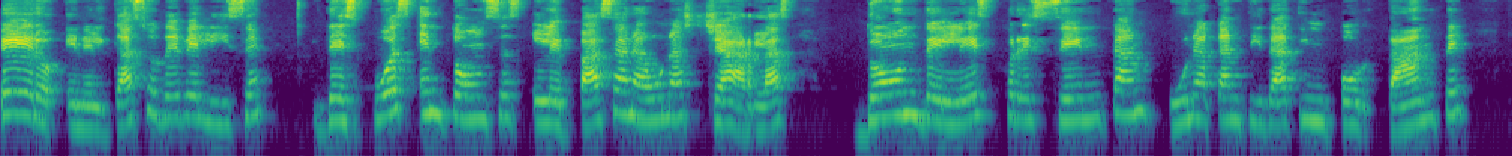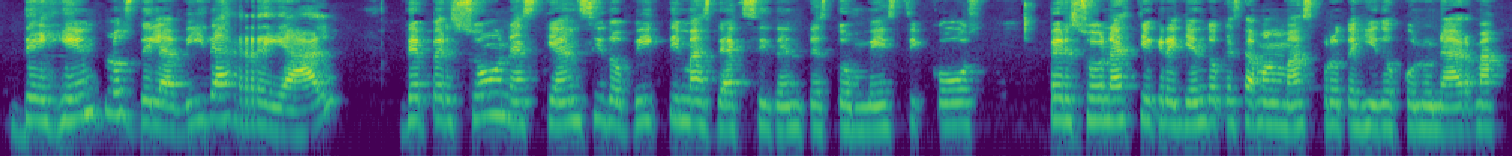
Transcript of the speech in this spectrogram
Pero en el caso de Belice, después entonces le pasan a unas charlas donde les presentan una cantidad importante de ejemplos de la vida real de personas que han sido víctimas de accidentes domésticos, personas que creyendo que estaban más protegidos con un arma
